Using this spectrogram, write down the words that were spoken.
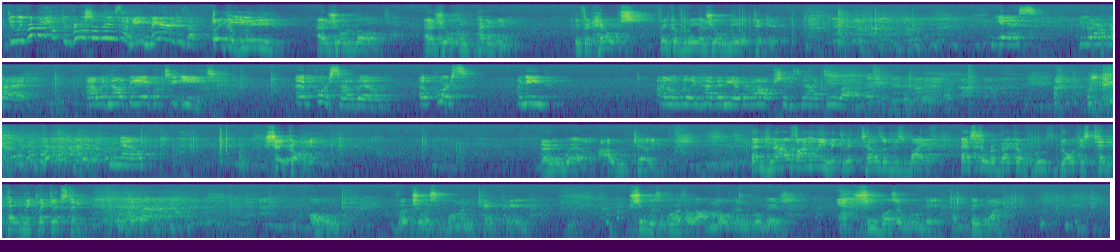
Do we really have to rush on this? I mean, marriage is a. Think of me as your love, as your companion. If it helps, think of me as your meal ticket. Yes, you are right. I would not be able to eat. Of course I will. Of course. I mean, I don't really have any other options now, do I? no. Shake on it. Very well, I will tell you. And now, finally, McLick tells of his wife, Esther Rebecca Ruth Dorcas Tent Peg McLick Lipston. Oh, virtuous woman, tent pig. She was worth a lot more than rubies. She was a ruby, a big one.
